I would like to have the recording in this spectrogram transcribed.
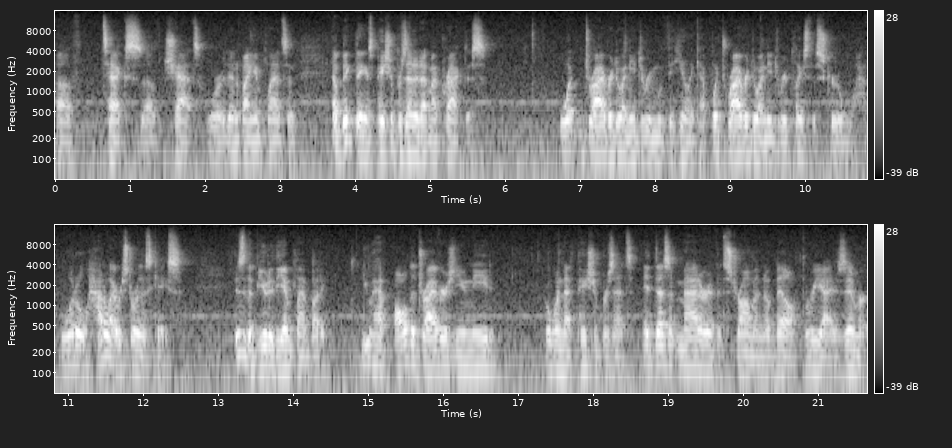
of texts, of chats where identifying implants. And a big thing is patient presented at my practice. What driver do I need to remove the healing cap? What driver do I need to replace the screw? What do, how do I restore this case? This is the beauty of the implant, buddy. You have all the drivers you need for when that patient presents. It doesn't matter if it's Straumann, Nobel, 3i, Zimmer,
